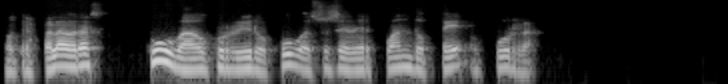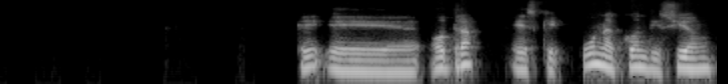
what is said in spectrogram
Otras palabras, Q va a ocurrir o Q va a suceder cuando P ocurra. Eh, otra es que una condición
